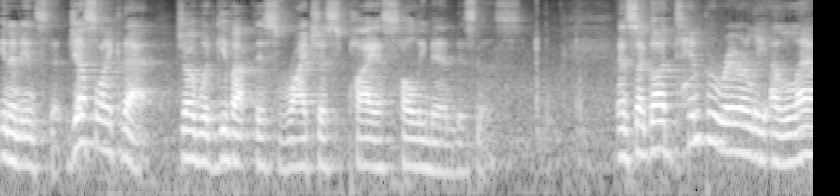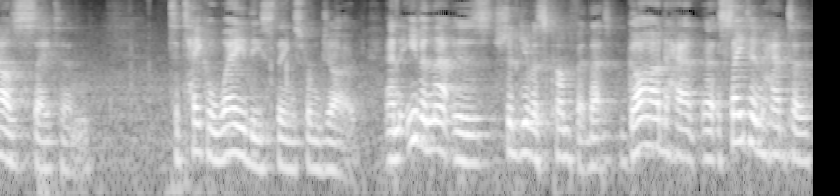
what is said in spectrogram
in an instant. Just like that, Job would give up this righteous, pious, holy man business. And so God temporarily allows Satan to take away these things from Job. And even that is should give us comfort that God had uh, Satan had to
